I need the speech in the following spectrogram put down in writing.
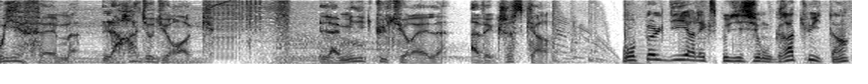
Oui FM, la radio du rock. La minute culturelle avec Josquin. On peut le dire, l'exposition gratuite, hein,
